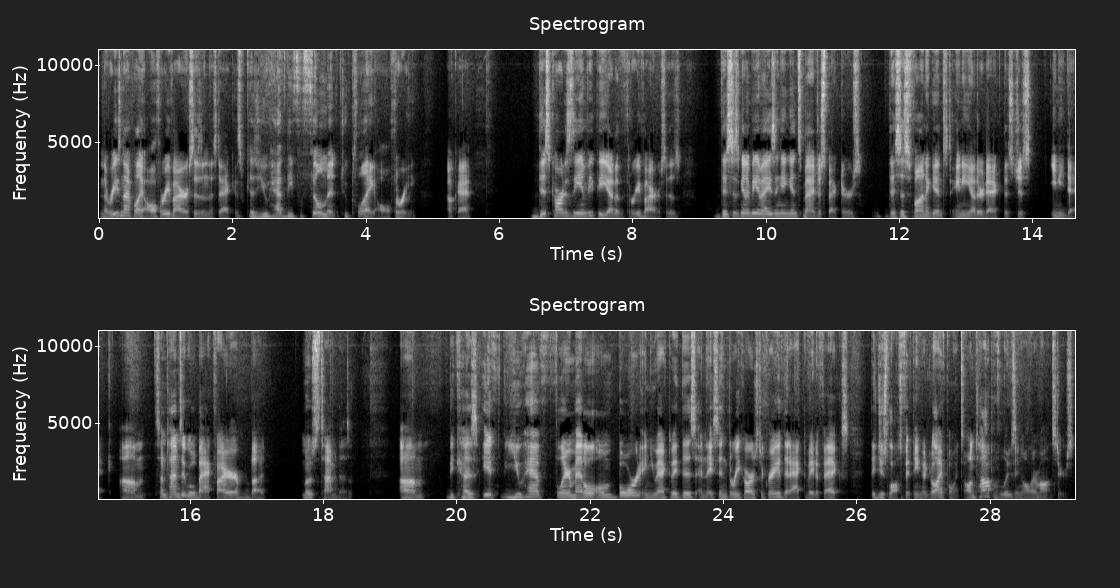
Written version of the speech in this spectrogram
And the reason I play all three viruses in this deck is because you have the fulfillment to play all three. Okay? This card is the MVP out of the three viruses this is going to be amazing against Majespecters. This is fun against any other deck that's just any deck. Um, sometimes it will backfire, but most of the time it doesn't. Um, because if you have Flare Metal on board and you activate this and they send three cards to grave that activate effects, they just lost 1500 life points on top of losing all their monsters.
